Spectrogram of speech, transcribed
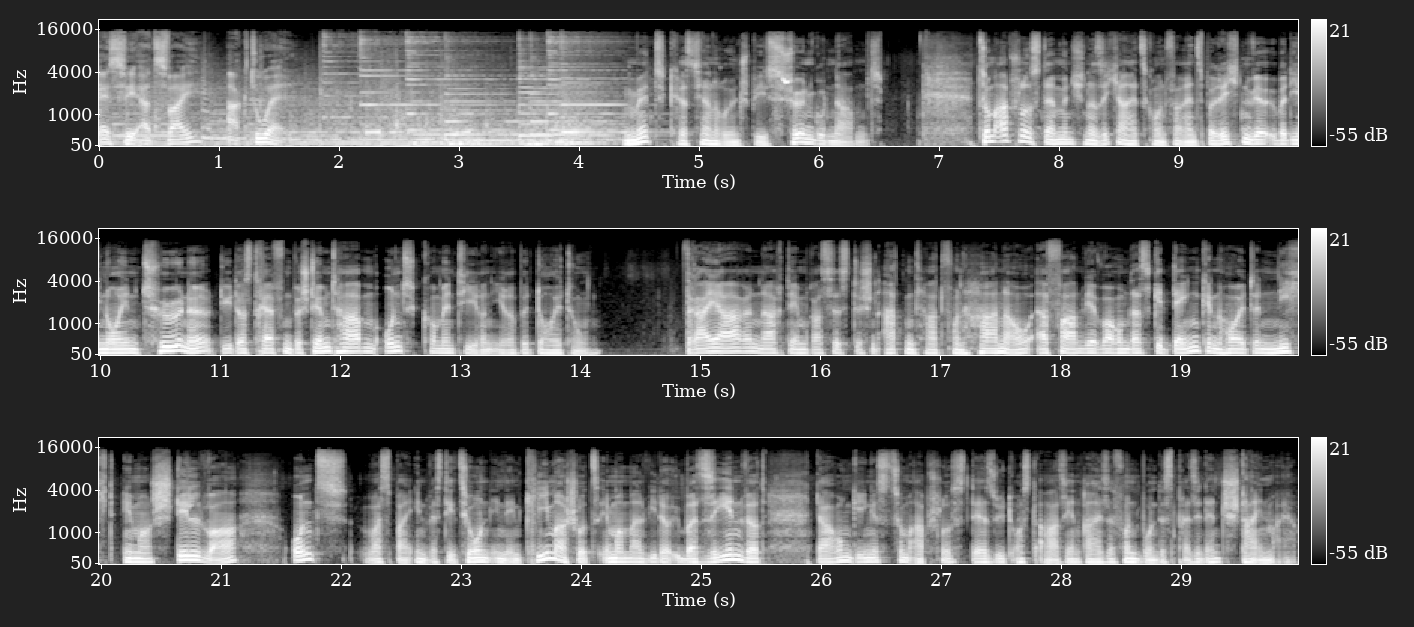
SWR 2 aktuell. Mit Christian Röhnspieß. Schönen guten Abend. Zum Abschluss der Münchner Sicherheitskonferenz berichten wir über die neuen Töne, die das Treffen bestimmt haben und kommentieren ihre Bedeutung. Drei Jahre nach dem rassistischen Attentat von Hanau erfahren wir, warum das Gedenken heute nicht immer still war und was bei Investitionen in den Klimaschutz immer mal wieder übersehen wird. Darum ging es zum Abschluss der Südostasienreise von Bundespräsident Steinmeier.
